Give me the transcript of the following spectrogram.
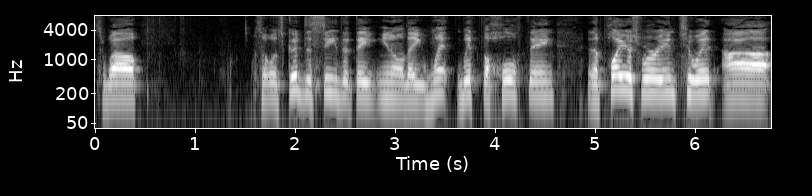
as well. So it's good to see that they you know they went with the whole thing and the players were into it. Uh,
